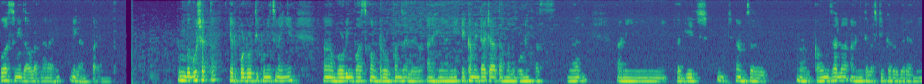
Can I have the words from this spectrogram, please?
बसनी जावं लागणार आहे मिलानपर्यंत. तुम्ही बघू शकता एअरपोर्टवरती कुणीच नाही आहे बोर्डिंग पास काउंटर ओपन झालं आहे आणि एका मिनिटाच्या आत आम्हाला बोर्डिंग पास मिळाली. आणि लगेच आमचं काउंट झालं आणि त्याला स्टिकर वगैरे आम्ही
